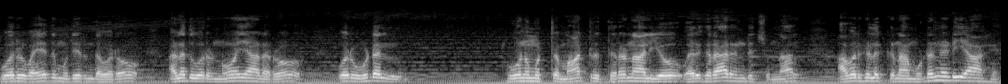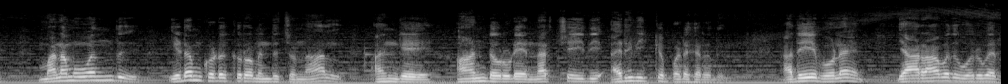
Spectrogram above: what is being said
ஒரு வயது முதிர்ந்தவரோ அல்லது ஒரு நோயாளரோ ஒரு உடல் ஊனமுற்ற மாற்றுத்திறனாளியோ வருகிறார் என்று சொன்னால் அவர்களுக்கு நாம் உடனடியாக மனமுவந்து இடம் கொடுக்கிறோம் என்று சொன்னால் அங்கே ஆண்டவருடைய நற்செய்தி அறிவிக்கப்படுகிறது. அதே போல யாராவது ஒருவர்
